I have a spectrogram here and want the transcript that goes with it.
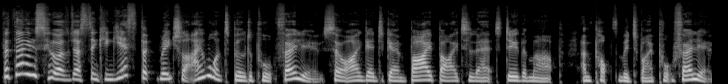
For those who are just thinking, yes, but Rachel, I want to build a portfolio. So I'm going to go and buy buy to let, do them up and pop them into my portfolio,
